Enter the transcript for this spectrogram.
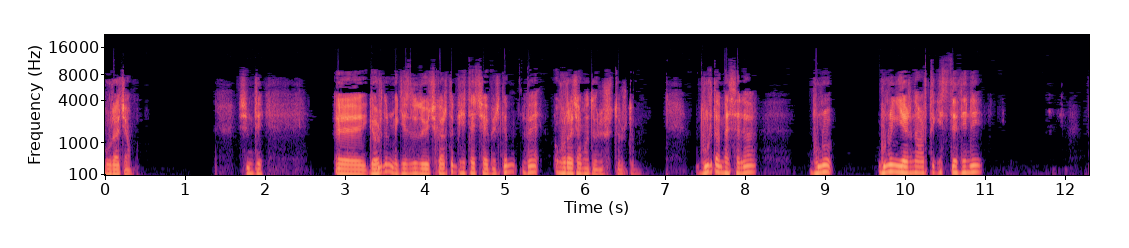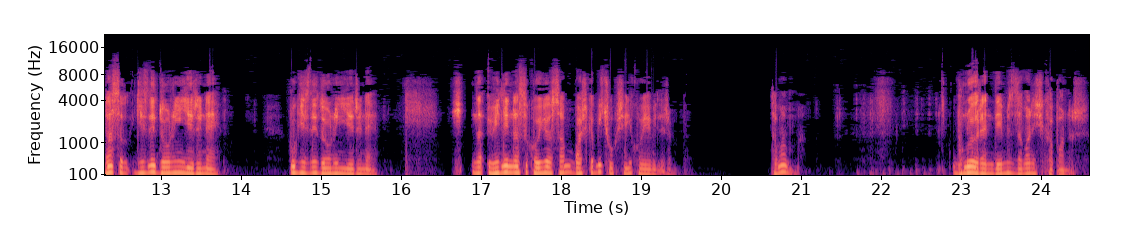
Vuracağım. Şimdi e, gördün mü? Gizli duyu çıkartıp hit'e çevirdim ve vuracağıma dönüştürdüm. Burada mesela bunu bunun yerine artık istediğini nasıl gizli doğrunun yerine bu gizli doğrunun yerine will'i nasıl koyuyorsam başka birçok şeyi koyabilirim. Tamam mı? Bunu öğrendiğimiz zaman iş kapanır.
